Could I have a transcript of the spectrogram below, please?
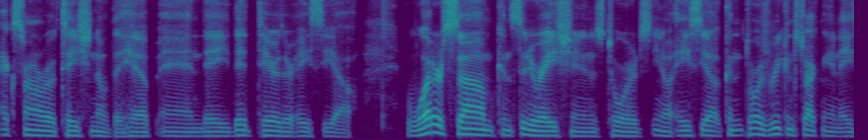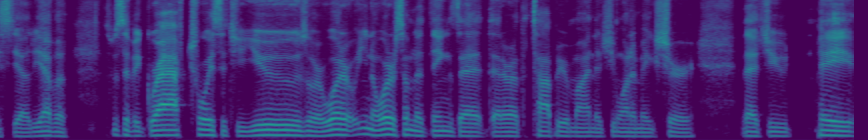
external rotation of the hip and they did tear their acl what are some considerations towards you know acl towards reconstructing an acl do you have a specific graft choice that you use or what are you know what are some of the things that that are at the top of your mind that you want to make sure that you pay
